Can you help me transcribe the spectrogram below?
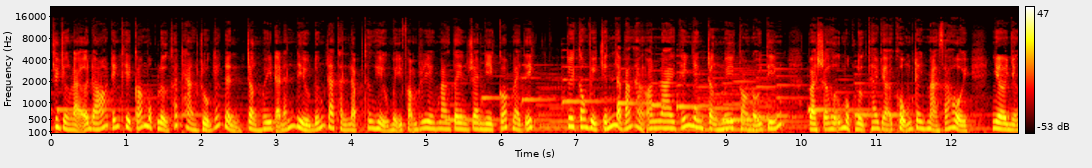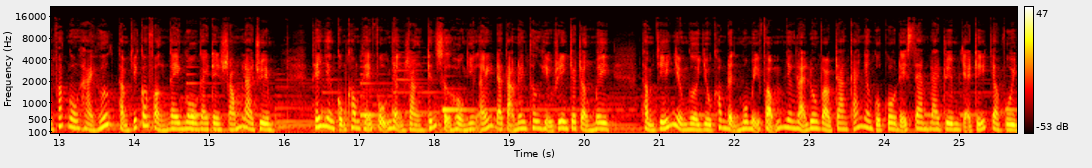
Chưa dừng lại ở đó, đến khi có một lượng khách hàng ruột nhất định, Trần Huy đã đánh liều đứng ra thành lập thương hiệu mỹ phẩm riêng mang tên Jenny Cosmetics. Tuy công việc chính là bán hàng online, thế nhưng Trần My còn nổi tiếng và sở hữu một lượt theo dõi khủng trên mạng xã hội nhờ những phát ngôn hài hước, thậm chí có phần ngây ngô ngay trên sóng livestream. Thế nhưng cũng không thể phủ nhận rằng chính sự hồn nhiên ấy đã tạo nên thương hiệu riêng cho Trần My. Thậm chí nhiều người dù không định mua mỹ phẩm nhưng lại luôn vào trang cá nhân của cô để xem livestream giải trí cho vui.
